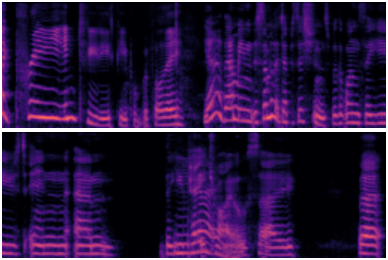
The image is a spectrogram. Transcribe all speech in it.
like pre-interview these people before they? Yeah, they- I mean, some of the depositions were the ones they used in um, the UK, UK. trial. So, but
